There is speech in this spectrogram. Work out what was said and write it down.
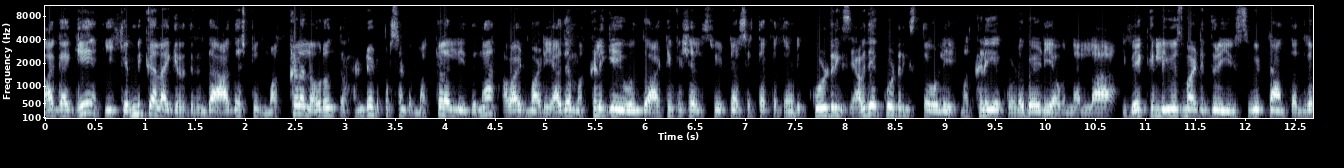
ಹಾಗಾಗಿ ಈ ಕೆಮಿಕಲ್ ಆಗಿರೋದ್ರಿಂದ ಆದಷ್ಟು ಮಕ್ಕಳಲ್ಲಿ ಅವರಂತೂ ಹಂಡ್ರೆಡ್ ಪರ್ಸೆಂಟ್ ಮಕ್ಕಳಲ್ಲಿ ಇದನ್ನ ಅವಾಯ್ಡ್ ಮಾಡಿ. ಯಾವುದೇ ಮಕ್ಕಳಿಗೆ ಈ ಒಂದು ಆರ್ಟಿಫಿಷಿಯಲ್ ಸ್ವೀಟ್ನರ್ಸ್ ಇರ್ತಕ್ಕಂಥ ನೋಡಿ ಕೂಲ್ ಡ್ರಿಂಕ್ಸ್ ಯಾವುದೇ ಕೂಲ್ ಡ್ರಿಂಕ್ಸ್ ತಗೊಳ್ಳಿ. ಮಕ್ಕಳಿಗೆ ಕೊಡಬೇಡಿ ಅವನ್ನೆಲ್ಲ. ಈ ಬೇಕರಿಲಿ ಯೂಸ್ ಮಾಡಿದ್ರು ಈ ಸ್ವೀಟ್ನ ಅಂತಂದ್ರೆ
